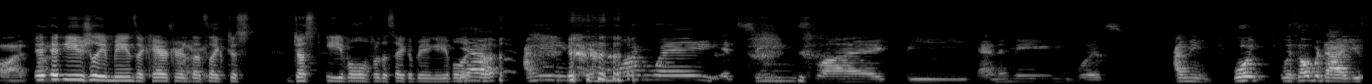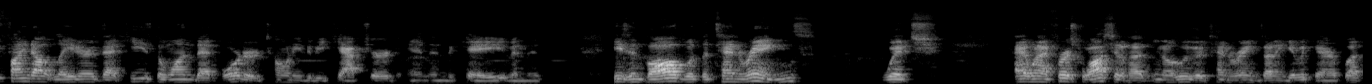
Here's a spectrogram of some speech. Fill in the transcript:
that's It, it usually means a character that's, hilarious. like just just evil for the sake of being evil. Yeah, that. I mean, in one way, it seems like the enemy was. I mean, well, with Obadiah, you find out later that he's the one that ordered Tony to be captured and in the cave, and he's involved with the Ten Rings, which, and when I first watched it, I thought, you know, who are the Ten Rings? I didn't give a care, but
